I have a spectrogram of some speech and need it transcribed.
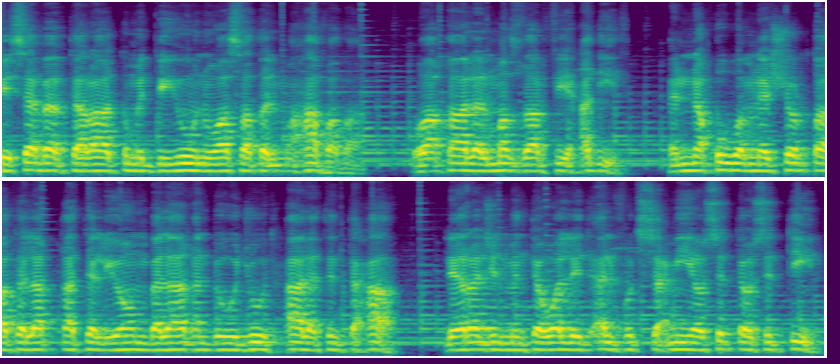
بسبب تراكم الديون وسط المحافظة. وقال المصدر في حديث أن قوة من الشرطة تلقت اليوم بلاغا بوجود حالة انتحار. لرجل من تولد 1966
